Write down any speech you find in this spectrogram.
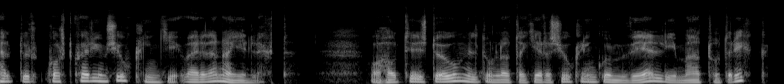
heldur hvort hverjum sjúklingi væri það næginlegt. Og hátíðistögum vildi hún láta gera sjúklingum vel í mat og drikk.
